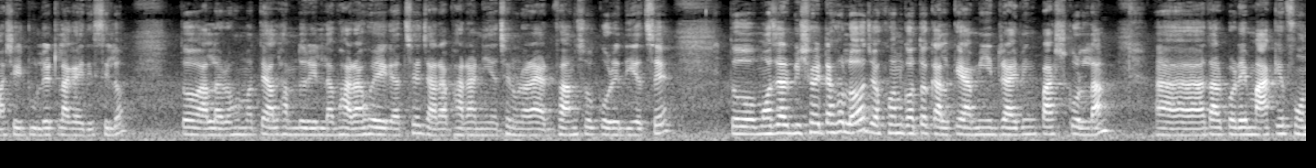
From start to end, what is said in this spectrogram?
মাসেই টুলেট লাগাই দিছিল। তো আল্লাহ রহমতে আলহামদুলিল্লাহ ভাড়া হয়ে গেছে। যারা ভাড়া নিয়েছেন ওনারা অ্যাডভান্সও করে দিয়েছে। তো মজার বিষয়টা হলো, যখন গতকালকে আমি ড্রাইভিং পাস করলাম তারপরে মাকে ফোন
